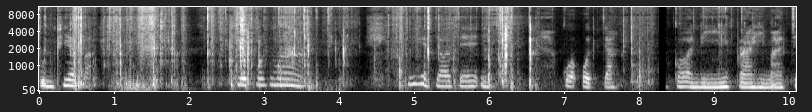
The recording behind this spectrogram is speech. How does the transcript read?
ตุนเพียบอะเพียบมากๆนี่เห็ดยอเจอีก กลัวอดจ้ะก็อันนี้ปลาหิมาเจ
